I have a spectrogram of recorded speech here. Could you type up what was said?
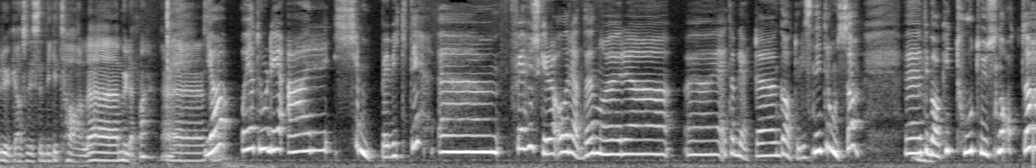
bruke altså disse digitale mulighetene. Eh? Ja, og jeg tror det er kjempeviktig. Eh, For jeg husker allerede når eh, jeg etablerte gaturisten i Tromsø. eh, Tilbake i 2008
